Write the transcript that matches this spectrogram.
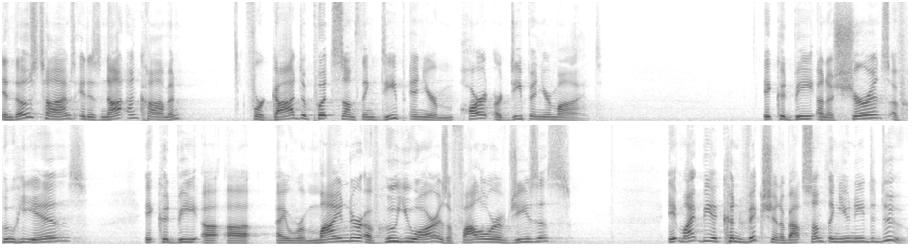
in those times it is not uncommon for God to put something deep in your heart or deep in your mind. It could be an assurance of who He is. It could be a, a, a reminder of who you are as a follower of Jesus. It might be a conviction about something you need to do.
